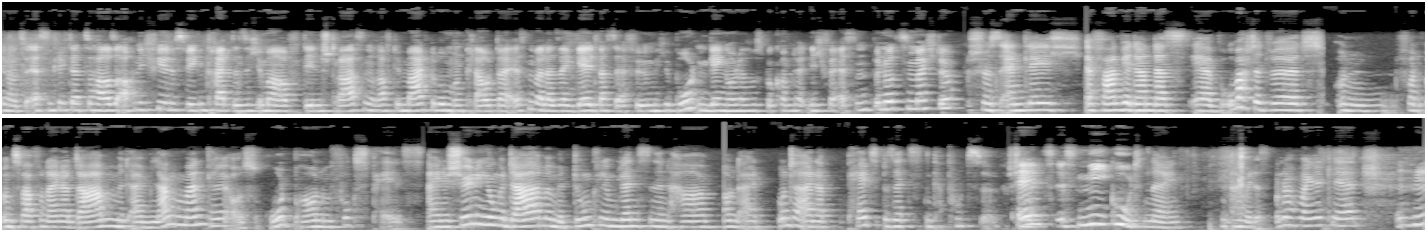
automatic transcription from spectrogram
Genau, zu essen kriegt er zu Hause auch nicht viel, deswegen treibt er sich immer auf den Straßen und auf dem Markt rum und klaut da Essen, weil er sein Geld, was er für irgendwelche Botengänge oder so bekommt, halt nicht für Essen benutzen möchte. Schlussendlich erfahren wir dann, dass er beobachtet wird und, von, und zwar von einer Dame mit einem langen Mantel aus rotbraunem Fuchspelz. Eine schöne junge Dame mit dunklem glänzenden Haar und ein, unter einer pelzbesetzten Kapuze. Pelz ist nie gut. Nein. Haben wir das auch nochmal geklärt? Mhm.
